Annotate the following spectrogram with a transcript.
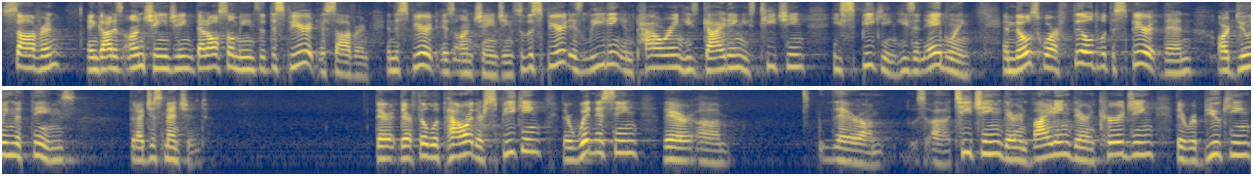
sovereign and God is unchanging. That also means that the Spirit is sovereign and the Spirit is unchanging. So the Spirit is leading, empowering, He's guiding, He's teaching, He's speaking, He's enabling. And those who are filled with the Spirit then are doing the things that I just mentioned. They're, they're filled with power. They're speaking. They're witnessing. They're, um, they're um, uh, teaching. They're inviting. They're encouraging. They're rebuking.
